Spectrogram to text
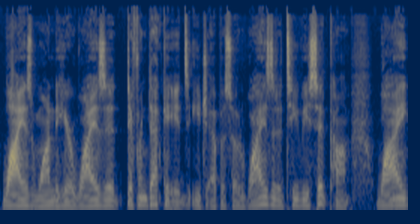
Why is Wanda here? Why is it different decades each episode? Why is it a TV sitcom? Why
